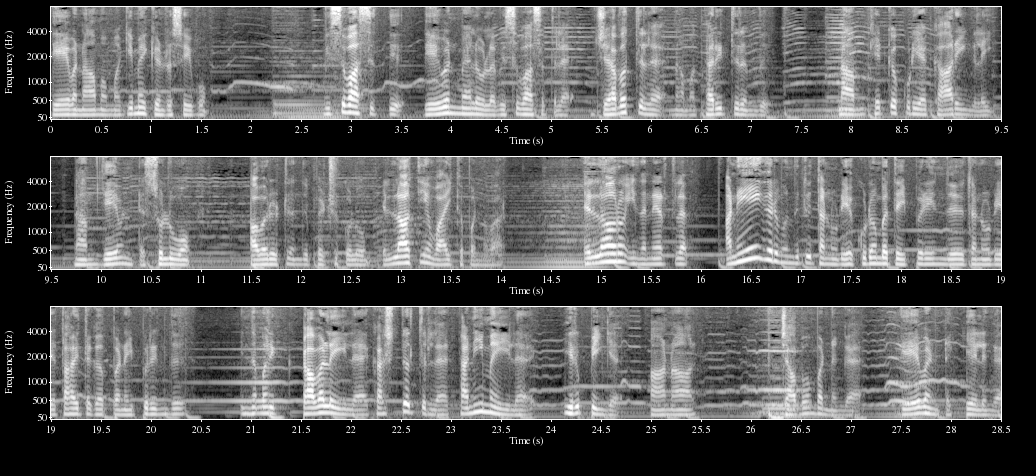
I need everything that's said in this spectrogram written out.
தேவநாம மகிமைக்கென்று செய்வோம். விசுவாசித்து தேவன் மேலே உள்ள விசுவாசத்தில் ஜபத்தில் நாம் கரித்திருந்து நாம் கேட்கக்கூடிய காரியங்களை நாம் தேவன்கிட்ட சொல்லுவோம். அவர்கிட்ட பெற்றுக்கொள்வோம். எல்லாத்தையும் வாய்க்க பண்ணுவார். எல்லாரும் இந்த நேரத்தில் அநேகர் வந்துட்டு தன்னுடைய குடும்பத்தை பிரிந்து தன்னுடைய தாய் தகப்பனை பிரிந்து இந்த மாதிரி கவலையில் கஷ்டத்தில் தனிமையில் இருப்பீங்க. ஆனால் ஜபம் பண்ணுங்க தேவன்கிட்ட கேளுங்க.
